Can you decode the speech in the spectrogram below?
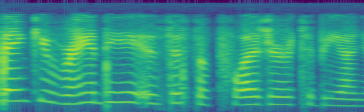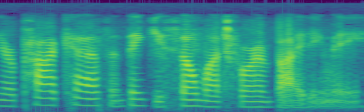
Thank you, Randi. It's just a pleasure to be on your podcast, and thank you so much for inviting me.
